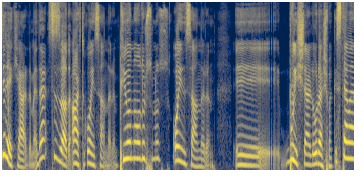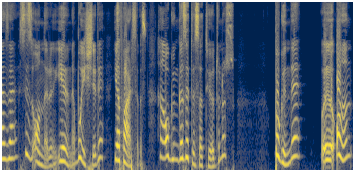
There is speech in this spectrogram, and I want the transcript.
Direkt yardım eder. Siz artık o insanların piyonu olursunuz. O insanların e, bu işlerle uğraşmak istemezler. Siz onların yerine bu işleri yaparsınız. Ha o gün gazete satıyordunuz. Bugün de e, onun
